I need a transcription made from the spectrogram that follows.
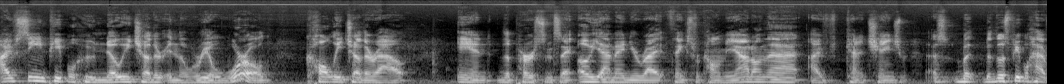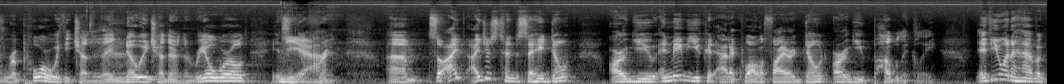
I've seen people who know each other in the real world call each other out, and the person say, "Oh yeah, man, you're right. Thanks for calling me out on that. I've kind of changed." But but those people have rapport with each other. They know each other in the real world. It's Yeah. different. Um, so I, I just tend to say, hey, don't argue, and maybe you could add a qualifier, don't argue publicly. If you want to have a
